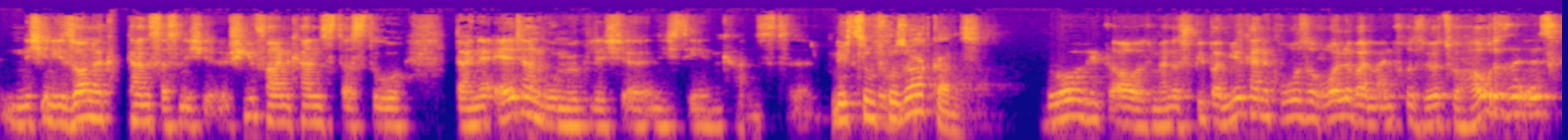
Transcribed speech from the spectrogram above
nicht in die Sonne kannst, dass du nicht äh, Skifahren kannst, dass du deine Eltern womöglich äh, nicht sehen kannst. Äh, nicht zum Friseur kannst. So sieht's aus. Ich meine, das spielt bei mir keine große Rolle, weil mein Friseur zu Hause ist.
